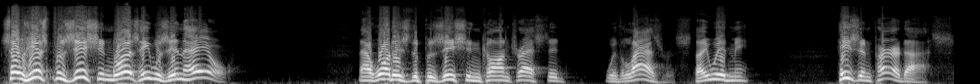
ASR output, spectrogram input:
So his position was he was in hell. Now, what is the position contrasted with Lazarus? Stay with me. He's in paradise.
